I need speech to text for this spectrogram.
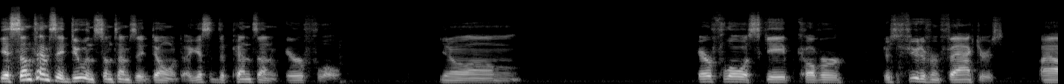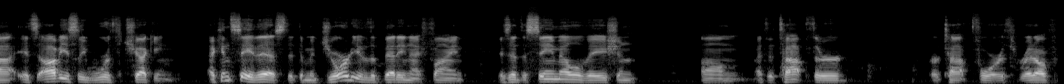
Yeah, sometimes they do and sometimes they don't. I guess it depends on airflow. You know, um, airflow, escape, cover. There's a few different factors. Uh, it's obviously worth checking. I can say this that the majority of the bedding I find is at the same elevation um, at the top third or top fourth, right off,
